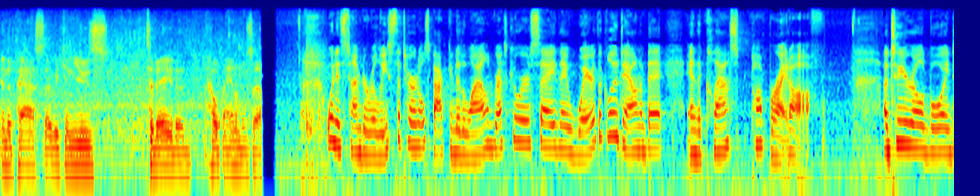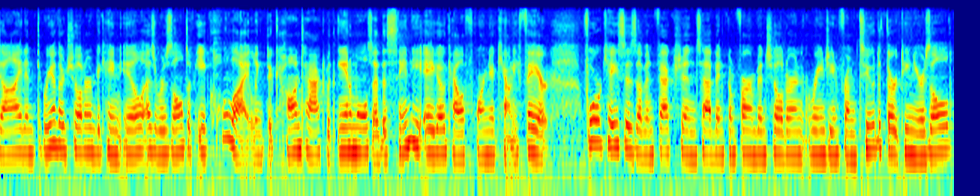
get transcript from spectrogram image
in the past that we can use today to help animals out. When it's time to release the turtles back into the wild, rescuers say they wear the glue down a bit and the clasp pop right off. A two-year-old boy died and three other children became ill as a result of E. coli linked to contact with animals at the San Diego, California County Fair. Four cases of infections have been confirmed in children ranging from 2 to 13 years old,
